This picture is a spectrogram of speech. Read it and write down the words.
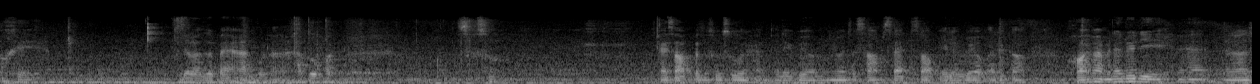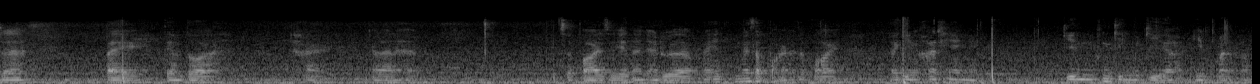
โอเค เดี๋ยวเราจะไปอ่านบทแล้วนะครับทุกคนสู้ๆใครสอบก็จะสู้ๆนะครับเอเลเวลไม่ว่าจะสอบแซดสอบเอเลเวลอะไรก็ขอให้ผ่านไปได้ด้วยดีนะฮะเดี๋ยวเราจะไปเตรียมตัวถ่ายกันแล้วนะครับสปอยสิตั้งใจดูแล้วไม่ไม่สปอยไม่สปอยแล้วกินข้าวเที่ยงเนี่ยกินเพิ่งกินเมื่อกี้นะครับอิ่มมากครับ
